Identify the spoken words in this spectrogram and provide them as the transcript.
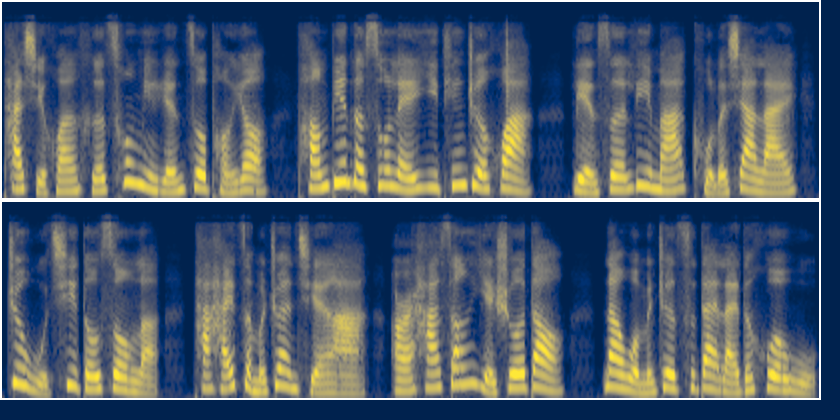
他喜欢和聪明人做朋友。”旁边的苏雷一听这话。脸色立马苦了下来，这武器都送了，他还怎么赚钱啊？而哈桑也说道：“那我们这次带来的货物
